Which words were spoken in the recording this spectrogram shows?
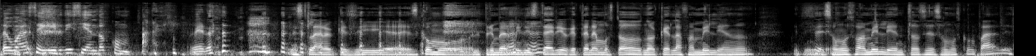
te voy a seguir diciendo compadre, ¿verdad? Es claro que sí, es como el primer ministerio que tenemos todos, ¿no? Que es la familia, ¿no? Somos familia, entonces somos compadres.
